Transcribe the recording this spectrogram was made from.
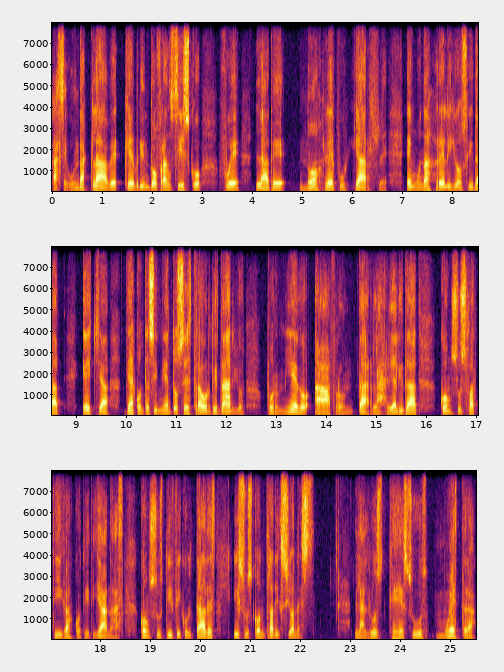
la segunda clave que brindó Francisco fue la de no refugiarse en una religiosidad hecha de acontecimientos extraordinarios por miedo a afrontar la realidad con sus fatigas cotidianas, con sus dificultades y sus contradicciones. La luz que Jesús muestra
